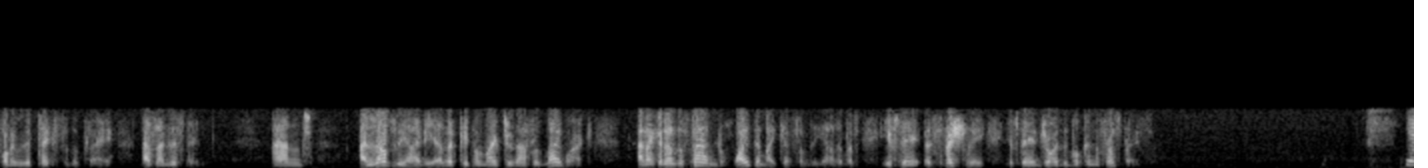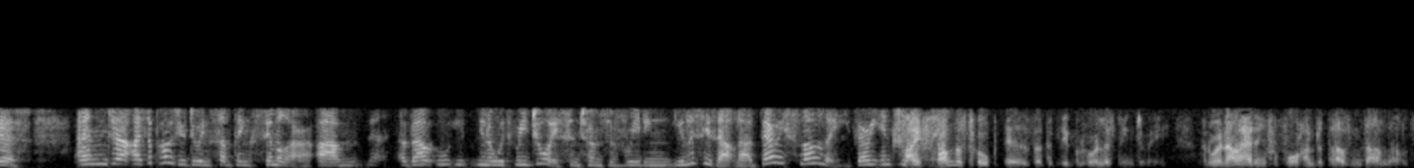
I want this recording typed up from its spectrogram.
following the text of the play as I'm listening. And I love the idea that people might do that with my work. And I can understand why they might get something out of it, if they, especially if they enjoyed the book in the first place. Yes. And uh, I suppose you're doing something similar um, about, you know, with Re:Joyce in terms of reading Ulysses out loud, very slowly, very intricately. My fondest hope is that the people who are listening to me, and we're now heading for 400,000 downloads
